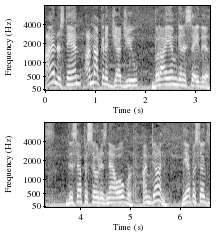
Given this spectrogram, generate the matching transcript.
I understand. I'm not going to judge you, but I am going to say this. This episode is now over. I'm done. The episode's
